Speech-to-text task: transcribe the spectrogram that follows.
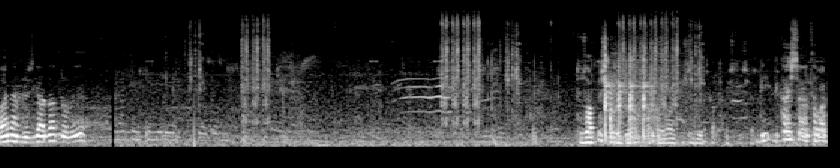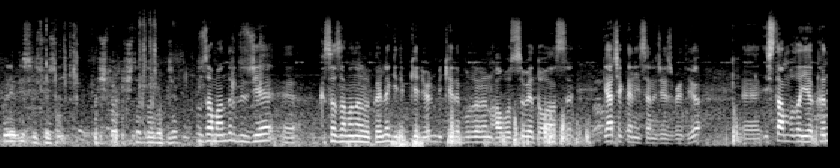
Aynen rüzgardan dolayı. Tuz 60 gerekiyor. Bir, birkaç tane tabak verebilirsin istiyorsan. 3-4 kişi tadına bakacak. Uzun zamandır Düzce'ye e, kısa zaman aralıklarıyla gidip geliyorum. Bir kere buranın havası ve doğası gerçekten insanı cezbediyor. E, İstanbul'a yakın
